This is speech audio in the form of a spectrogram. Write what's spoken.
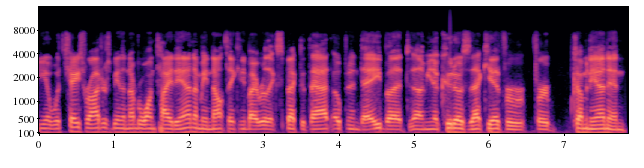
you know, with Chase Rogers being the number one tight end. I mean, I don't think anybody really expected that opening day, but um, you know, kudos to that kid for for coming in and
